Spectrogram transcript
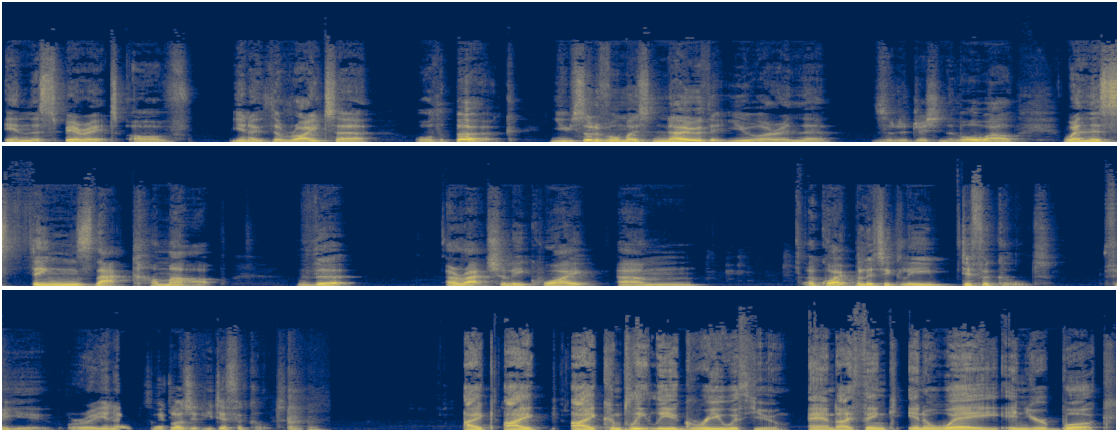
in the spirit of you know the writer or the book. You sort of almost know that you are in the sort of tradition of Orwell when there's things that come up that are actually quite um, are quite politically difficult for you, or you know, psychologically difficult. I I I completely agree with you, and I think in a way, in your book,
